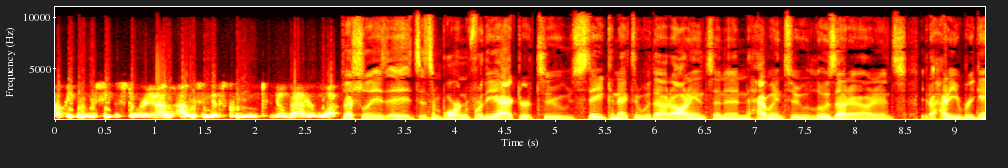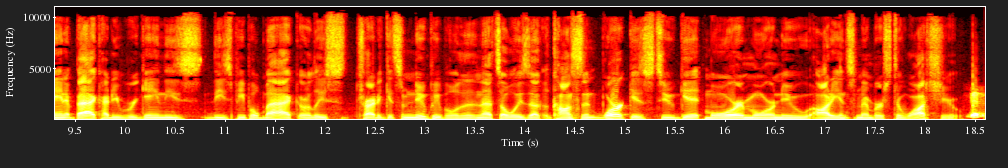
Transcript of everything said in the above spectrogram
how people receive the story, and I, I always think that's cool no matter what. Especially, it's, it's important for the actor to stay connected with that audience, and then having to lose that audience, you know, how do you regain it back? How do you regain these these people back, or at least try to get some new people? And that's always a constant work is to get more and more new audience members to watch you. That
